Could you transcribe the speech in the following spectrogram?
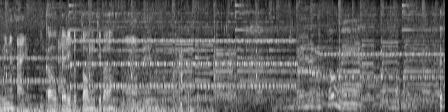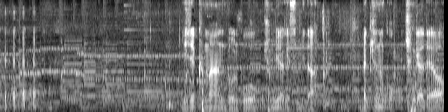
Uwi na tayo. Ikaw very gutom, di ba? Ah, very gutom. Very gutom eh. Uwi na tayo. 이제 그만 놀고 준비하겠습니다. 맥주는 꼭 챙겨야 돼요.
